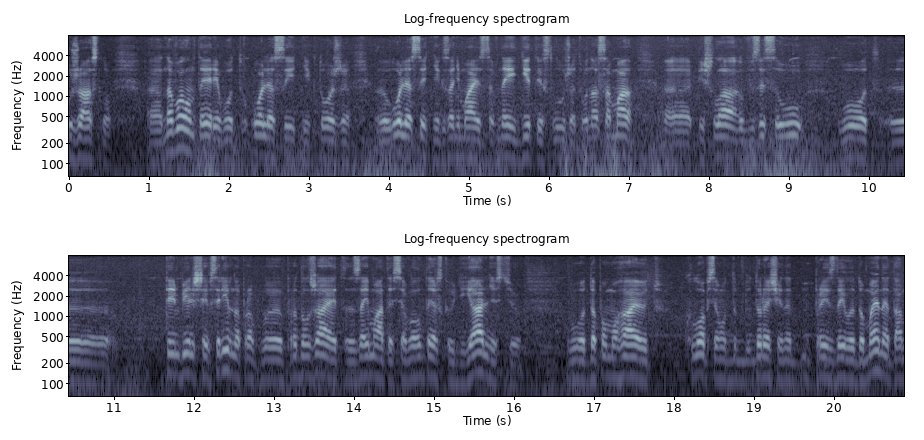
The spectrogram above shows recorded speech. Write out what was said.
ужасно. Е, На волонтерів, от Оля Ситник теж. Е, Оля Ситник займається, в неї діти служать. Вона сама е, пішла в ЗСУ. От, тим більше все рівно про- продовжує займатися волонтерською діяльністю. От, допомагають хлопцям. До- речі, приїздили до мене, там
